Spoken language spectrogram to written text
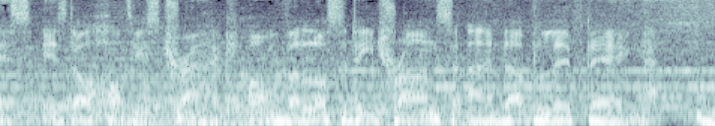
This is the hottest track on Velocity Trance and Uplifting.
